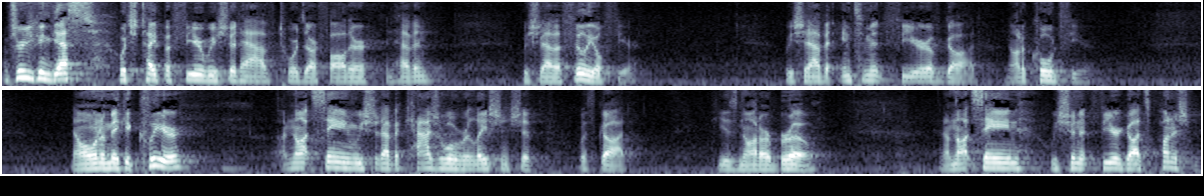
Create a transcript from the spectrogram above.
I'm sure you can guess which type of fear we should have towards our Father in heaven. We should have a filial fear. We should have an intimate fear of God, not a cold fear. Now, I want to make it clear I'm not saying we should have a casual relationship with God. He is not our bro. And I'm not saying we shouldn't fear God's punishment.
